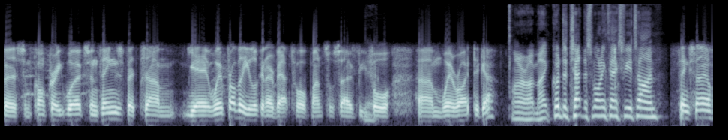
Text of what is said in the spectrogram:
for some concrete works and things, but um, yeah, we're probably looking at about 12 months or so before yeah. um, we're right to go. All right, mate. Good to chat this morning. Thanks for your time. Thanks, Neil.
